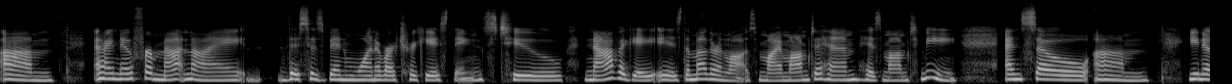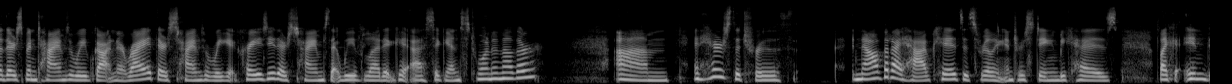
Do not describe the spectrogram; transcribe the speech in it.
Um, and i know for matt and i this has been one of our trickiest things to navigate is the mother-in-laws my mom to him his mom to me. And so um, you know there's been times where we've gotten it right. There's times where we get crazy. There's times that we've let it get us against one another um, and here's the truth. Now that I have kids, it's really interesting because, like, in,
